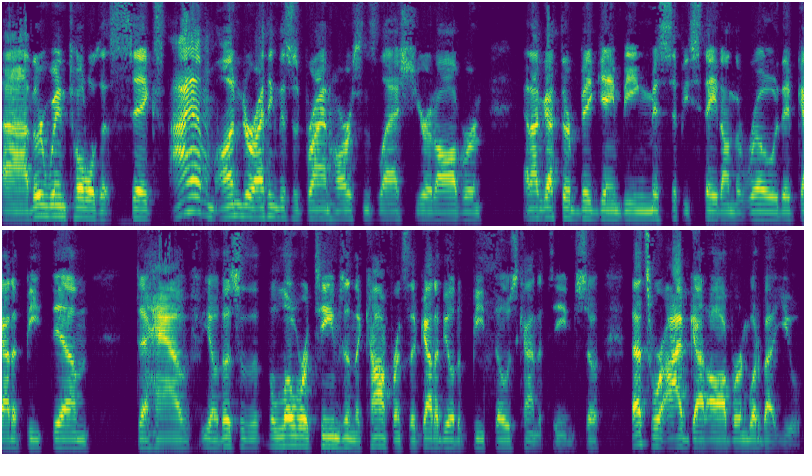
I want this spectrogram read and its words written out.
Uh, their win total is at six. I have them under. I think this is Bryan Harsin's last year at Auburn, and I've got their big game being Mississippi State on the road. They've got to beat them to have, you know, those are the, the lower teams in the conference. They've got to be able to beat those kind of teams. So that's where I've got Auburn. What about you?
